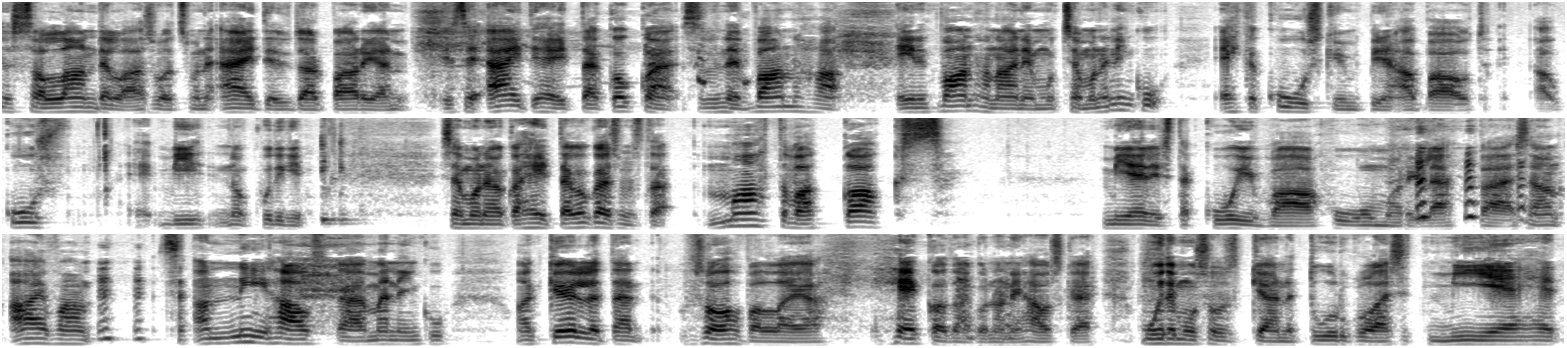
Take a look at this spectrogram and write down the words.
jossa Landella asuu, että semmoinen äiti ja pari, ja ja se äiti heittää koko ajan semmoinen vanha, ei nyt vanha nainen, mutta semmoinen niinku ehkä 60 about, kuusi, vi, no kuitenkin semmoinen, joka heittää koko ajan semmoista mahtavaa kaksi mielistä kuivaa huumoriläppää. Se on aivan, se on niin hauskaa ja mä niinku, mä köllötän sohvalla ja hekotan, kun on niin hauskaa. Muuten mun suosikki on ne turkulaiset miehet,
